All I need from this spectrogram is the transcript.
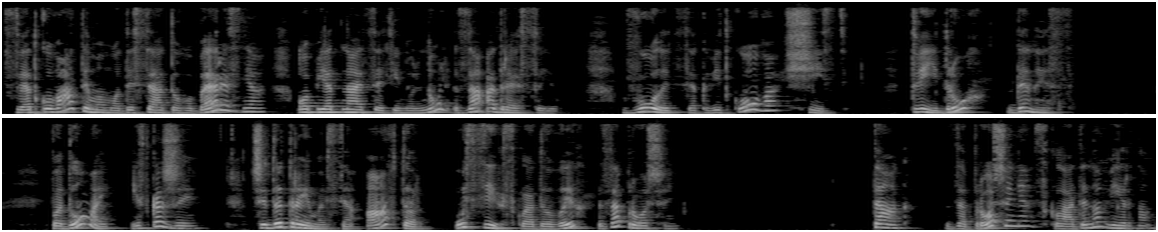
Святкуватимемо 10 березня о 15.00 за адресою вулиця Квіткова, 6. Твій друг Денис. Подумай і скажи, чи дотримався автор усіх складових запрошень? Так, запрошення складено вірно.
